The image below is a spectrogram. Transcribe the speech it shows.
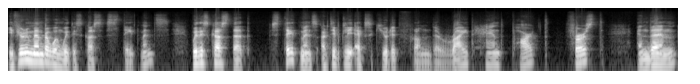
If you remember when we discussed statements, we discussed that statements are typically executed from the right-hand part first, and then,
